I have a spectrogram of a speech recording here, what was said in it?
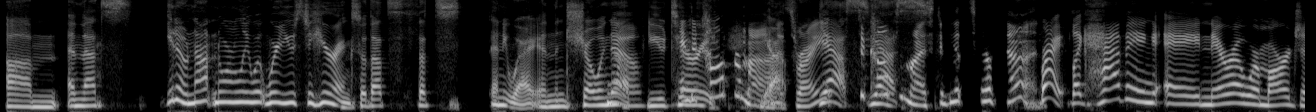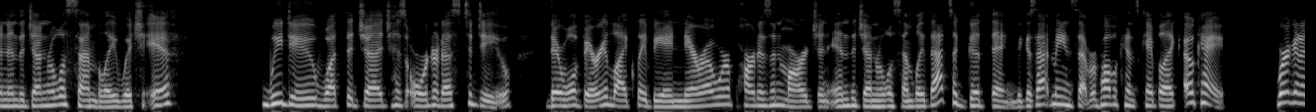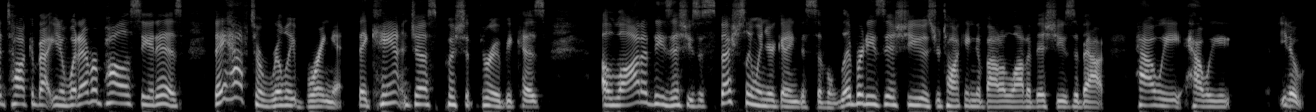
um, and that's you know not normally what we're used to hearing. So that's that's anyway. And then showing No. up, you And Teri. to compromise, right? Yes, to yes. compromise to get stuff done. Right. Like having a narrower margin in the General Assembly, which if we do what the judge has ordered us to do, there will very likely be a narrower partisan margin in the General Assembly. That's a good thing because that means that Republicans can't be like, okay, we're going to talk about, you know, whatever policy it is, they have to really bring it. They can't just push it through because a lot of these issues, especially when you're getting to civil liberties issues, you're talking about a lot of issues about how we, how we, you know,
